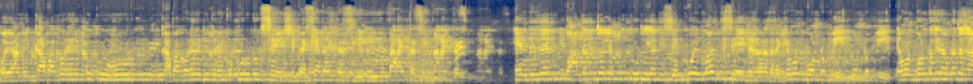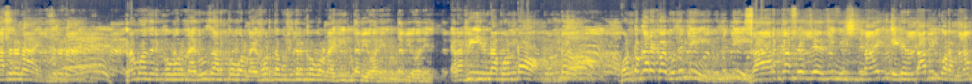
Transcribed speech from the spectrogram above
কই আমি কাবাগরের কুকুর। কাবাগরের ভিতরে কুকুর ঢুকছে, সেটা খেদাইতাছি দিয়া দিছে, কই মাছ দিছে, এটা কেমন আমরা আছে না নাই? নামাজের খবর নাই, রোজার খবর নাই খবর নাই হরে। না বন্ড? বন্ড কারে কয় যার কাছে যে জিনিস নাই, এদের দাবি করার নাম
